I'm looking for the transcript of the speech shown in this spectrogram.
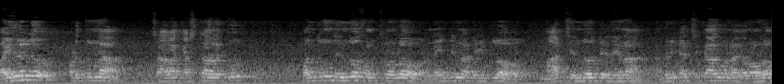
మహిళలు పడుతున్న చాలా కష్టాలకు పంతొమ్మిది ఎనిమిదో సంవత్సరంలో నైన్టీన్ నాట్ ఎయిట్లో మార్చి ఎనిమిదో తేదీన అమెరికా చికాగో నగరంలో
